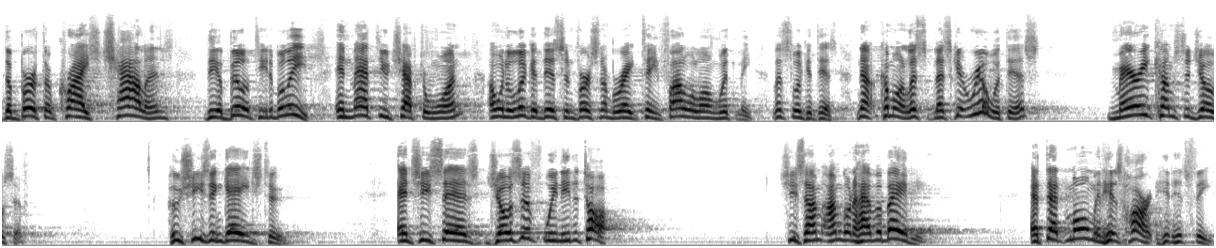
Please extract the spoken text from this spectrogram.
the birth of Christ challenged the ability to believe. In Matthew chapter 1, I want to look at this in verse number 18. Follow along with me. Let's look at this. Now, come on, let's let's get real with this. Mary comes to Joseph, who she's engaged to. And she says, Joseph, we need to talk. She said, I'm, I'm going to have a baby. At that moment, his heart hit his feet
